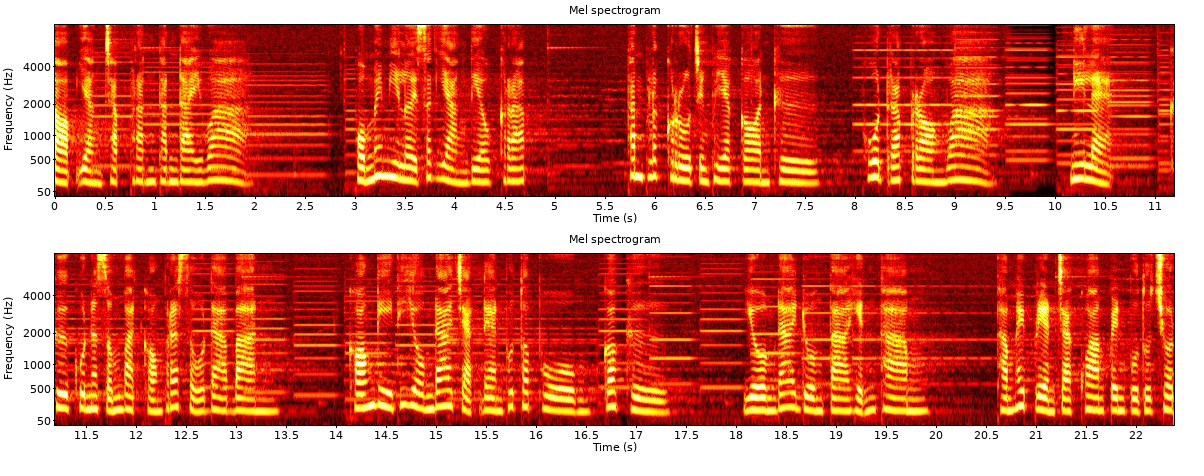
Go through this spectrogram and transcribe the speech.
ตอบอย่างฉับพลันทันใดว่า ผมไม่มีเลยสักอย่างเดียวครับ ท่านพระครูจึงพยากรณ์คือ พูดรับรองว่า นี่แหละ คือคุณสมบัติของพระโสดาบัน ของดีที่โยมได้จากแดนพุทธภูมิก็คือ โยมได้ดวงตาเห็นธรรมทำให้เปลี่ยนจากความเป็นปุถุชน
